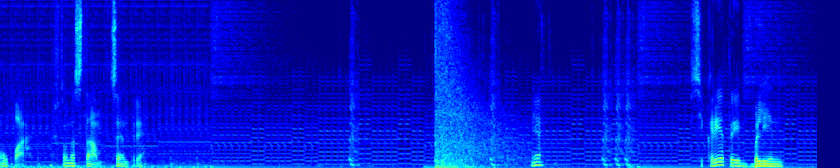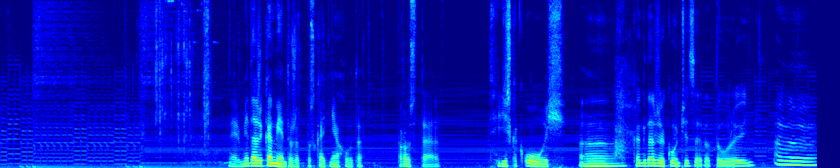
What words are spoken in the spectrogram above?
Опа. Что у нас там, в центре? Не? Секреты, блин. Мне даже коммент уже отпускать неохота. Просто сидишь как овощ. А, когда же кончится этот уровень? А,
